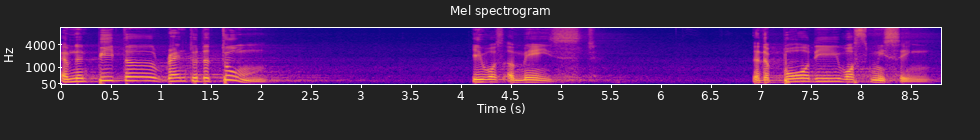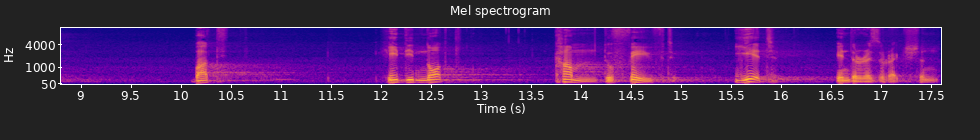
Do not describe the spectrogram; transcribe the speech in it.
And when Peter ran to the tomb, he was amazed that the body was missing, but he did not come to faith yet in the resurrection.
